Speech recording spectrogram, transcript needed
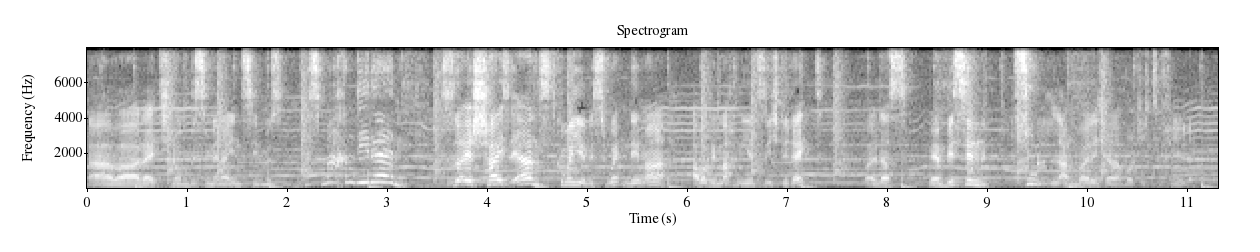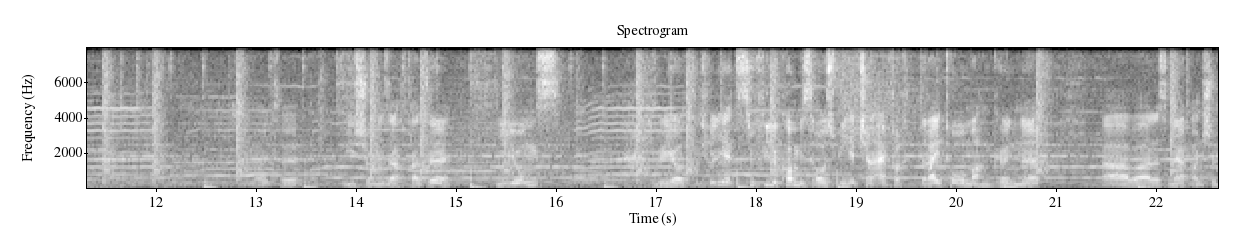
Aber da hätte ich noch ein bisschen mehr einziehen müssen. Was machen die denn? Das ist euer Scheiß Ernst. Guck mal hier, wir sweaten den mal. Aber wir machen ihn jetzt nicht direkt, weil das wäre ein bisschen zu langweilig. Ja, da wollte ich zu viel. Leute, wie ich schon gesagt hatte, die Jungs... Ich will, auch, ich will jetzt zu viele Kombis rausspielen. Ich hätte schon einfach drei Tore machen können, ne? Aber das merkt man schon.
